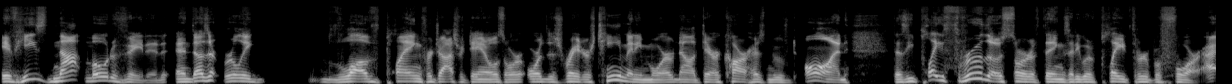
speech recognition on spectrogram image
If he's not motivated and doesn't really love playing for Josh McDaniels or or this Raiders team anymore. Now that Derek Carr has moved on, does he play through those sort of things that he would have played through before? I,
